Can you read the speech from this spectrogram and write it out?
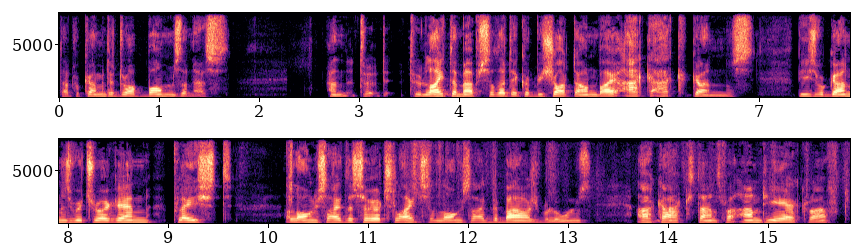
that were coming to drop bombs on us and to, to light them up so that they could be shot down by ack-ack guns. These were guns which were again placed alongside the searchlights and alongside the barrage balloons. ack-ack stands for anti-aircraft,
